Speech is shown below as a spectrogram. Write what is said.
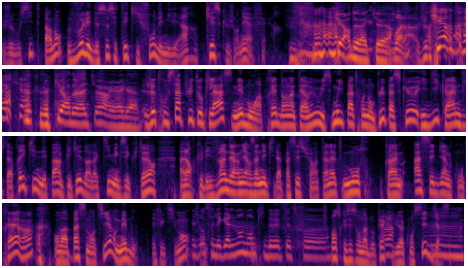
je vous cite, pardon, voler des sociétés qui font des milliards, qu'est-ce que j'en ai à faire? Cœur de hacker. Voilà, je Cœur de hacker. Le cœur de hacker, il régale. Je trouve ça plutôt classe, mais bon, après, dans l'interview, il se mouille pas trop non plus parce qu'il dit quand même juste après qu'il n'est pas impliqué dans la team exécuteur, alors que les 20 dernières années qu'il a passées sur Internet montrent quand même assez bien le contraire. hein. On va pas se mentir, mais bon, effectivement. Mais je pense que c'est légalement, non, qui devait peut-être. euh, Je pense que c'est son avocat Voilà. qui lui a conseillé de dire ça. Hmm.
